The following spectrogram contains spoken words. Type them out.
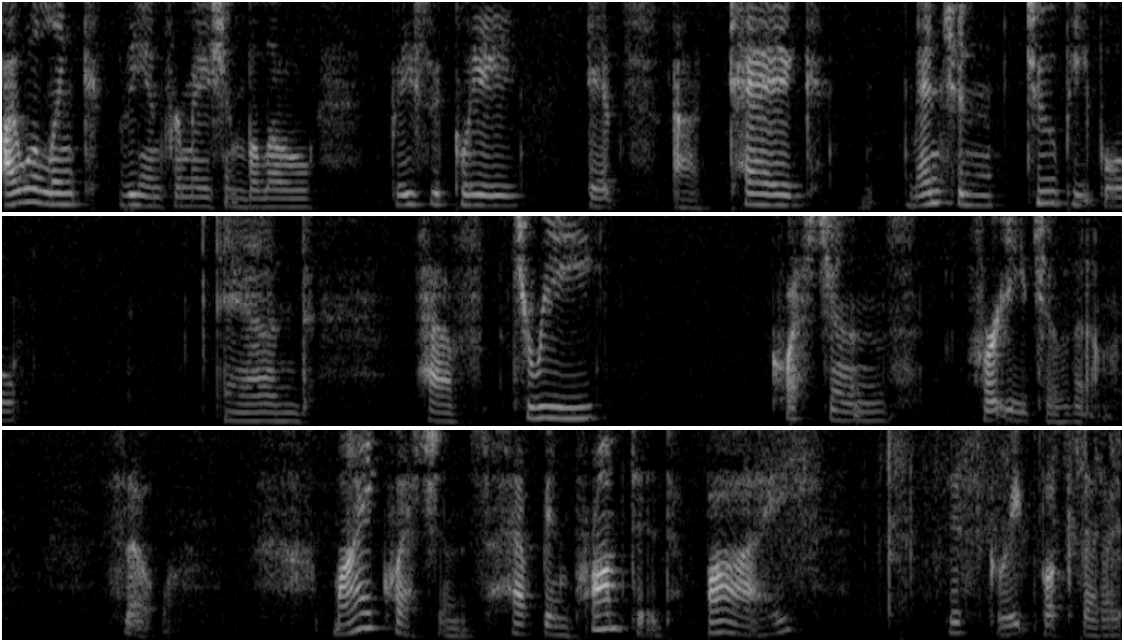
I will link the information below. Basically, it's a tag mention two people and have three questions for each of them. So, my questions have been prompted by this great book that I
